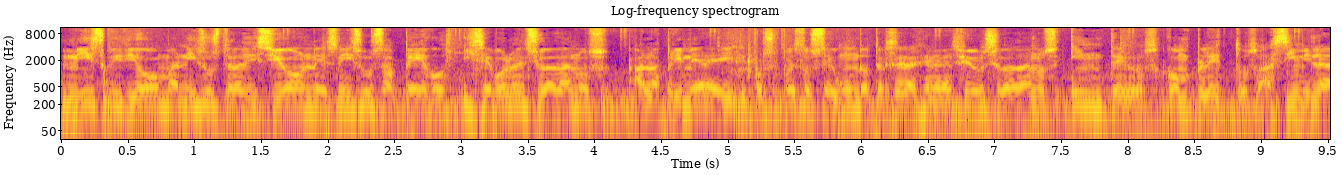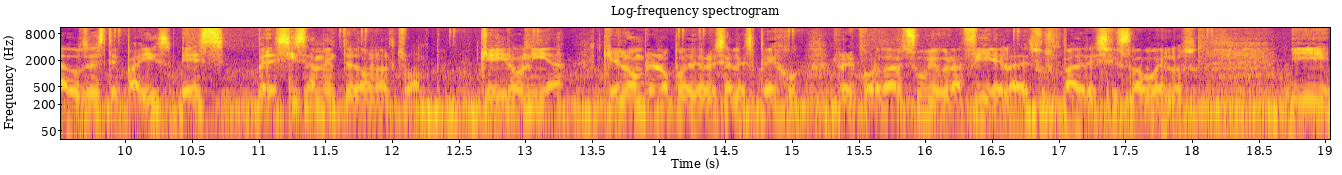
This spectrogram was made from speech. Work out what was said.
ni su idioma, ni sus tradiciones, ni sus apegos y se vuelven ciudadanos a la primera y por supuesto segunda o tercera generación, ciudadanos íntegros, completos, asimilados de este país, es precisamente Donald Trump. Qué ironía que el hombre no puede verse al espejo, recordar su biografía y la de sus padres y sus abuelos y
